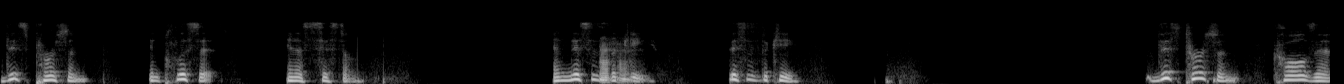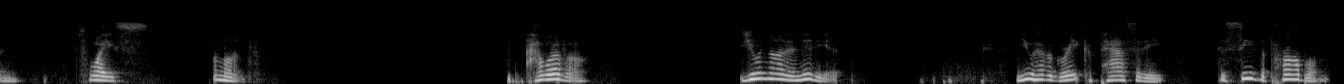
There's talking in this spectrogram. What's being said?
this person implicit in a system. And this is the Mhm. key. This is the key. This person calls in twice a month. However, you're not an idiot. You have a great capacity to see the problem,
